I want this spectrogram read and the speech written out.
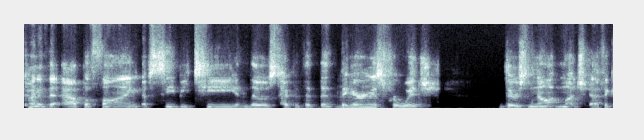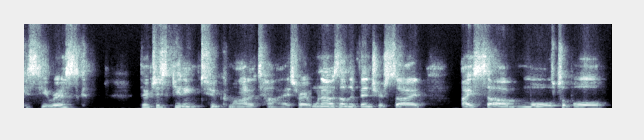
kind of the appifying of CBT and those type of the, the, mm-hmm. the areas for which there's not much efficacy risk, they're just getting too commoditized, right? When I was on the venture side, I saw multiple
